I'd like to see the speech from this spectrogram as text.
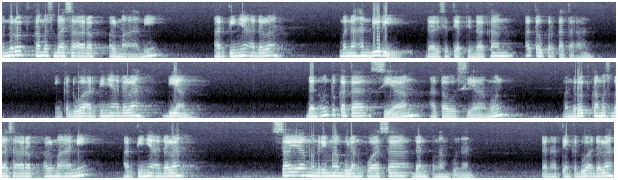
menurut Kamus Bahasa Arab Al-Ma'ani artinya adalah menahan diri dari setiap tindakan atau perkataan. Yang kedua artinya adalah diam dan untuk kata siam atau siamun, menurut Kamus Bahasa Arab Al-Ma'ani, artinya adalah saya menerima bulan puasa dan pengampunan. Dan arti yang kedua adalah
